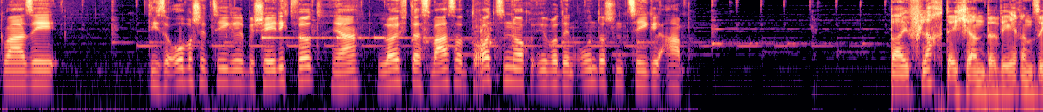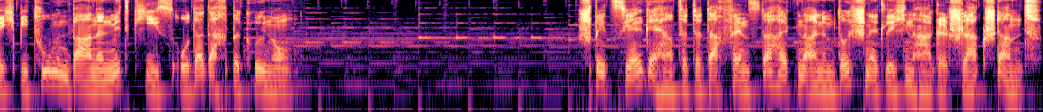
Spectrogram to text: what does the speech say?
quasi dieser oberste Ziegel beschädigt wird, ja, läuft das Wasser trotzdem noch über den untersten Ziegel ab. Bei Flachdächern bewähren sich Bitumenbahnen mit Kies oder Dachbegrünung. Speziell gehärtete Dachfenster halten einem durchschnittlichen Hagelschlag stand.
